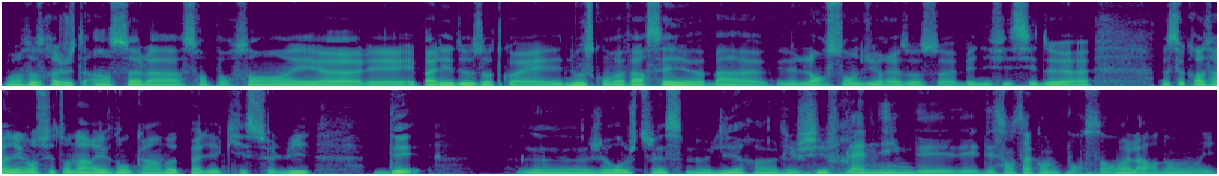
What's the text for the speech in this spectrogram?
Bon, ce sera juste un seul à 100% et, euh, les- pas les deux autres. Quoi. Et nous, ce qu'on va faire, c'est euh, bah, euh, que l'ensemble du réseau se bénéficie de, de ce crowdfunding. Ensuite, on arrive donc à un autre palier qui est celui des. Euh, Jérôme, je te laisse me lire euh, le chiffre. planning des, des- des 150%, Voilà. pardon, oui,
